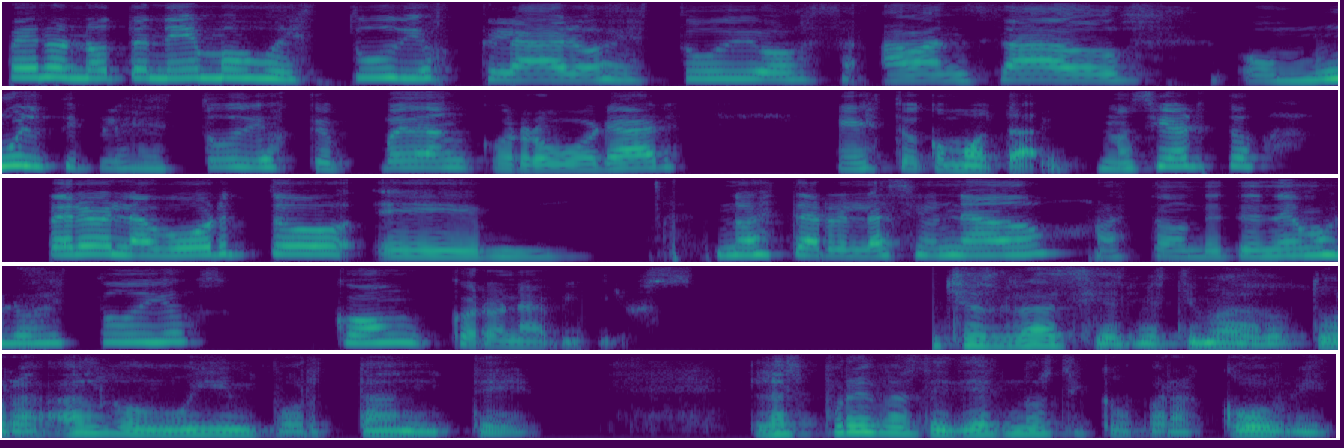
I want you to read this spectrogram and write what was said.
pero no tenemos estudios claros, estudios avanzados o múltiples estudios que puedan corroborar esto como tal, ¿no es cierto? Pero el aborto eh, no está relacionado, hasta donde tenemos los estudios, con coronavirus. Muchas gracias, mi estimada doctora. Algo muy importante. Las pruebas de diagnóstico para COVID,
